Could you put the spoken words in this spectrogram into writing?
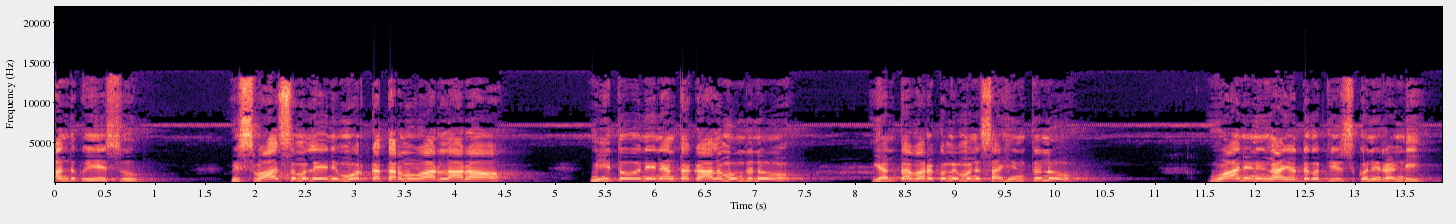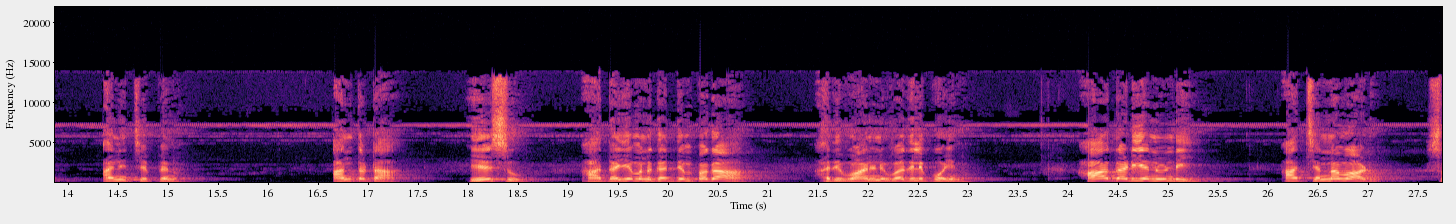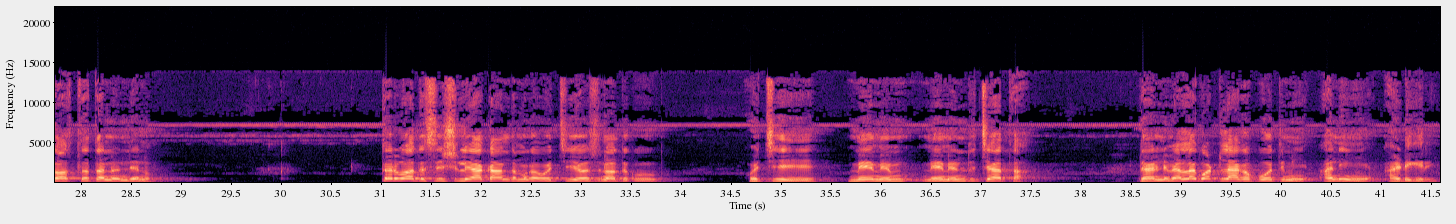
అందుకు యేసు విశ్వాసము లేని మూర్ఖతరము వారులారా మీతో నేను ఎంతకాలం ఉందును ఎంతవరకు మిమ్మల్ని సహింతును వానిని నా యొద్దకు తీసుకొని రండి అని చెప్పాను. అంతటా యేసు ఆ దయ్యమును గద్దెంపగా అది వానిని వదిలిపోయాను. ఆ గడియ నుండి ఆ చిన్నవాడు స్వస్థత నొందెను. తరువాత శిష్యులు ఏకాంతముగా వచ్చి యోసునాథకు వచ్చి మేమెం మేమెందు చేత దానిని వెళ్ళగొట్టలేకపోతుమి అని అడిగిరి.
